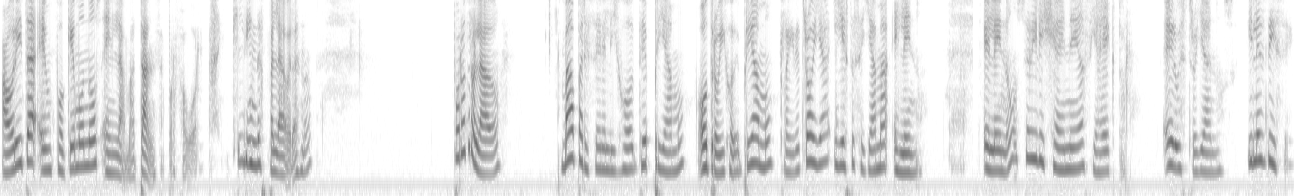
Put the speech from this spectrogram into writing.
Ahorita enfoquémonos en la matanza, por favor. Qué lindas palabras, ¿no? Por otro lado, va a aparecer el hijo de Priamo, otro hijo de Priamo, rey de Troya, y este se llama Heleno. Heleno se dirige a Eneas y a Héctor, héroes troyanos, y les dice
